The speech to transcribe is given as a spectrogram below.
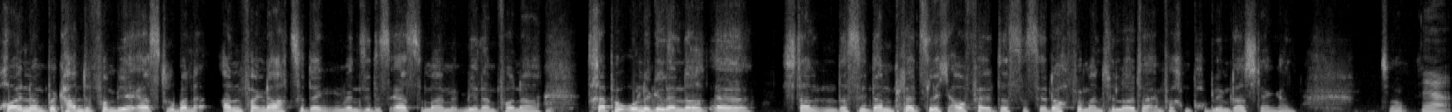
Freunde und Bekannte von mir erst drüber anfangen nachzudenken, wenn sie das erste Mal mit mir dann vor einer Treppe ohne Geländer äh, standen, dass sie dann plötzlich auffällt, dass das ja doch für manche Leute einfach ein Problem darstellen kann. So. Ja.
